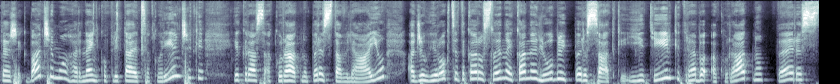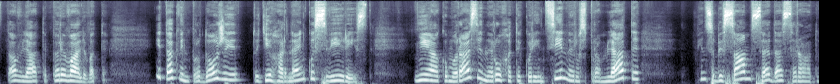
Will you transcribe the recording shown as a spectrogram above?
Теж, як бачимо, гарненько плітаються корінчики, якраз акуратно переставляю, адже огірок це така рослина, яка не любить пересадки. Її тільки треба акуратно переставляти, перевалювати. І так він продовжує тоді гарненько свій ріст. Ніякому разі не рухати корінці, не розпрямляти. Він собі сам все дасть раду.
